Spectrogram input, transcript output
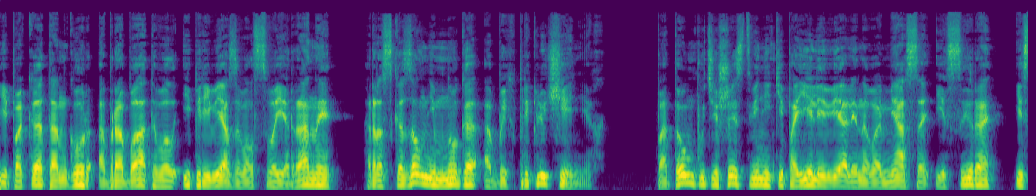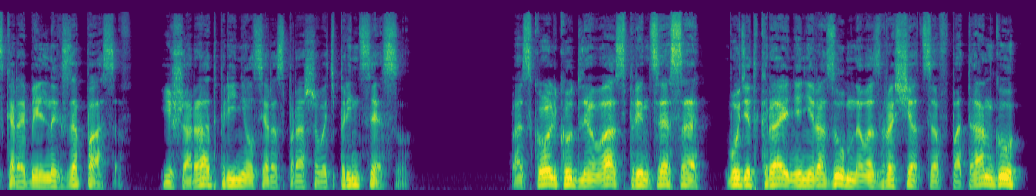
и пока Тангор обрабатывал и перевязывал свои раны, рассказал немного об их приключениях. Потом путешественники поели вяленого мяса и сыра из корабельных запасов, и Шарат принялся расспрашивать принцессу. «Поскольку для вас, принцесса, будет крайне неразумно возвращаться в Патангу,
